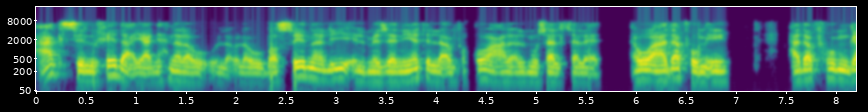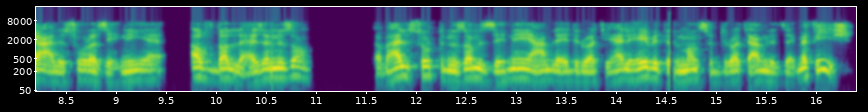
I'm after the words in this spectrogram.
عكس الخدع يعني إحنا لو لو بصينا للميزانيات اللي أنفقوها على المسلسلات هو هدفهم إيه؟ هدفهم جعل صورة ذهنية أفضل لهذا النظام. طب هل صورة النظام الذهنية عاملة إيه دلوقتي؟ هل هيبة المنصب دلوقتي عاملة إزاي؟ مفيش.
